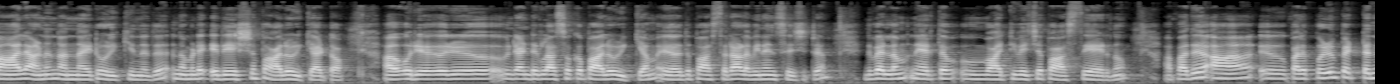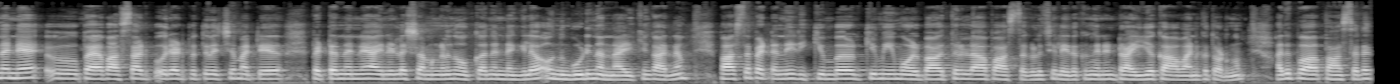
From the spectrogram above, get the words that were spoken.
പാലാണ് നന്നായിട്ട് ഒഴിക്കുന്നത്. നമ്മുടെ ഏകദേശം പാൽ ഒഴിക്കുക കേട്ടോ ഒരു ഒരു രണ്ട് ഗ്ലാസ്സൊക്കെ ഏ, അത് പാസ്തയുടെ അളവിനനുസരിച്ചിട്ട്. ഇത് വെള്ളം നേരത്തെ വാറ്റി വെച്ച പാസ്തയായിരുന്നു. അപ്പോൾ അത് ആ പലപ്പോഴും പെട്ടെന്ന് തന്നെ പാസ്ത അടുപ്പ് ഒരു അടുപ്പത്ത് വെച്ച് മറ്റേ പെട്ടെന്ന് തന്നെ അതിനുള്ള ശ്രമങ്ങൾ നോക്കുകയെന്നുണ്ടെങ്കിൽ ഒന്നും കൂടി നന്നായിരിക്കും. കാരണം പാസ്ത പെട്ടെന്ന് ഇരിക്കുമ്പോഴേക്കും ഈ മോൾ ഭാഗത്തുള്ള പാസ്തകൾ ചിലതൊക്കെ ഇങ്ങനെ ഡ്രൈ ഒക്കെ ആവാനൊക്കെ തുടങ്ങും. അത് പാസ്തയുടെ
